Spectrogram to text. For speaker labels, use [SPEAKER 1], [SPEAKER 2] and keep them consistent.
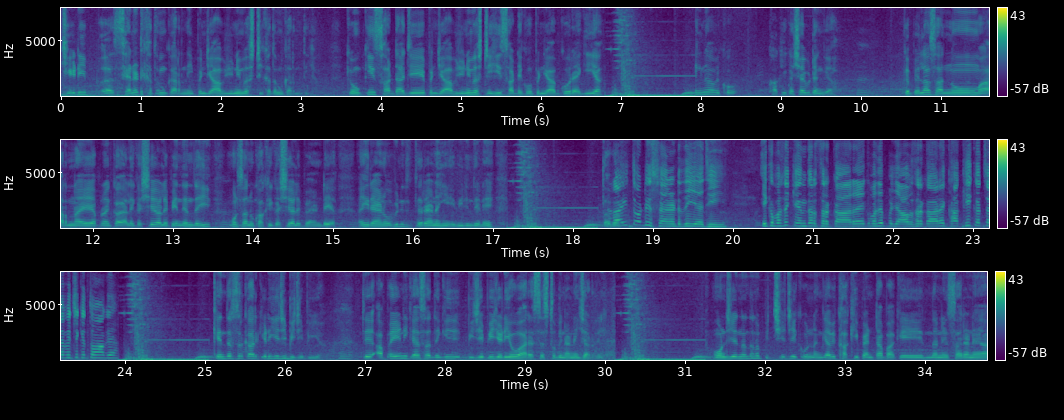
[SPEAKER 1] ਜਿਹੜੀ ਸੈਨੇਟ ਖਤਮ ਕਰਨੀ, ਪੰਜਾਬ ਯੂਨੀਵਰਸਿਟੀ ਖਤਮ ਕਰਨ ਦੀ ਕਿਉਂਕਿ ਸਾਡਾ ਜੇ ਪੰਜਾਬ ਯੂਨੀਵਰਸਿਟੀ ਹੀ ਸਾਡੇ ਕੋਲ ਪੰਜਾਬ ਕੋਲ ਰਹਿ ਗਈ ਆ ਇਹਨਾਂ ਵੇਖੋ, ਖਾਕੀ ਕਸ਼ਾ ਵੀ ਟੰਗਿਆ ਕਿ ਪਹਿਲਾਂ ਸਾਨੂੰ ਮਾਰਨ ਆਏ ਆਪਣੇ ਕਾਲੇ ਕੱਛੇ ਵਾਲੇ ਪੈਂਦੇ ਹੁੰਦੇ ਸੀ, ਹੁਣ ਸਾਨੂੰ ਖਾਕੀ ਕੱਛੇ ਵਾਲੇ ਪੈਣ ਡੇ ਆ। ਅਸੀਂ ਰਹਿਣ, ਉਹ ਵੀ ਨਹੀਂ ਦਿੱਤੇ, ਰਹਿਣ ਅਸੀਂ ਇਹ ਵੀ ਨਹੀਂ ਦੇਣੇ।
[SPEAKER 2] ਲੜਾਈ ਤੁਹਾਡੀ ਸੈਨੇਟ ਦੀ ਹੈ ਜੀ। ਇੱਕ ਪਾਸੇ ਕੇਂਦਰ ਸਰਕਾਰ ਹੈ, ਇੱਕ ਪਾਸੇ ਪੰਜਾਬ ਸਰਕਾਰ ਹੈ, ਖਾਕੀ ਕੱਚਾ ਵਿੱਚ ਕਿੱਥੋਂ ਆ ਗਿਆ?
[SPEAKER 1] ਕੇਂਦਰ ਸਰਕਾਰ ਕਿਹੜੀ ਹੈ ਜੀ? ਬੀਜੇਪੀ ਆ। ਤੇ ਆਪਾਂ ਇਹ ਨਹੀਂ ਕਹਿ ਸਕਦੇ ਕਿ ਬੀਜੇਪੀ ਜਿਹੜੀ ਉਹ ਆਰਐਸਐਸ ਤੋਂ ਬਿਨਾਂ ਨਹੀਂ ਚੱਲ ਰਹੀ। ਹੁਣ ਜੇ ਇਹਨਾਂ ਦਾ ਨਾ ਪਿੱਛੇ ਜੇ ਕੋਈ ਨੰਗਿਆ ਵੀ ਖਾਕੀ ਪੈਂਟਾ ਪਾ ਕੇ ਇਹਨਾਂ ਨੇ ਸਾਰਿਆਂ ਨੇ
